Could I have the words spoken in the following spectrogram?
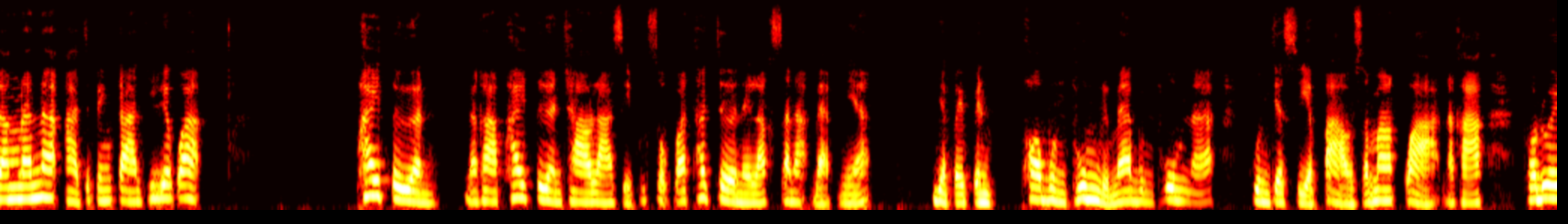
ดังนั้นนะอาจจะเป็นการที่เรียกว่าไพ่เตือนนะคะไพ่เตือนชาวราศีพฤษภว่าถ้าเจอในลักษณะแบบนี้อย่าไปเป็น พ่อบุญทุ่มหรือแม่บุญทุ่มนะ คุณจะเสียเปล่าซะมากกว่านะคะ เพราะด้วย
